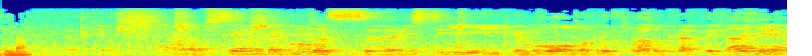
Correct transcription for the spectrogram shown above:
Да. Все мы знакомы с э, истерией ГМО вокруг продуктов питания.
